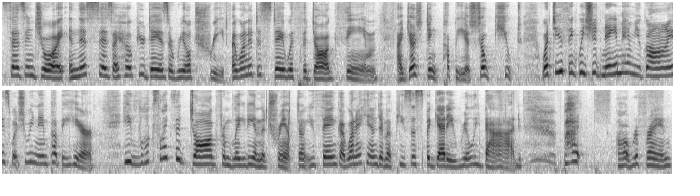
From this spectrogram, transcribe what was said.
says enjoy, and this says, I hope your day is a real treat. I wanted to stay with the dog theme. I just think Puppy is so cute. What do you think we should name him, you guys? What should we name Puppy here? He looks like the dog from Lady and the Tramp, don't you think? I want to hand him a piece of spaghetti really bad, but I'll refrain.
